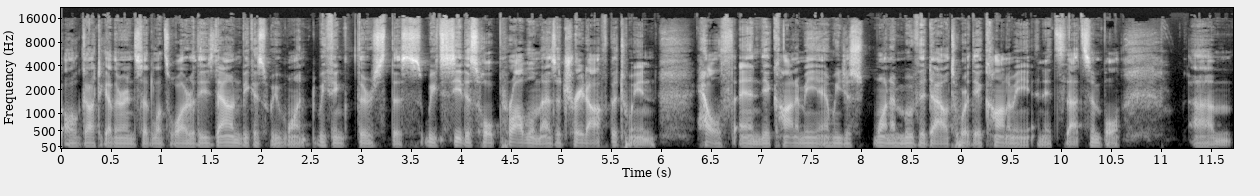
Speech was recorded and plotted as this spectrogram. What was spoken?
all got together and said, "Let's water these down," because we want, we think there's this, we see this whole problem as a trade-off between health and the economy, and we just want to move the dial toward the economy, and it's that simple. Um,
